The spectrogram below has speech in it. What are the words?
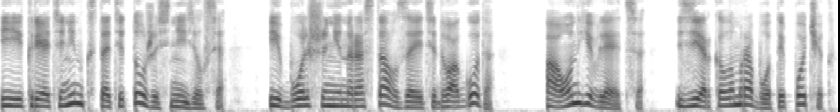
И креатинин, кстати, тоже снизился, и больше не нарастал за эти два года, а он является зеркалом работы почек.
